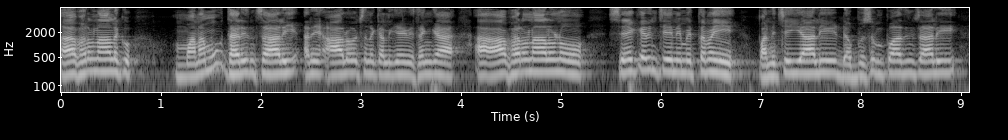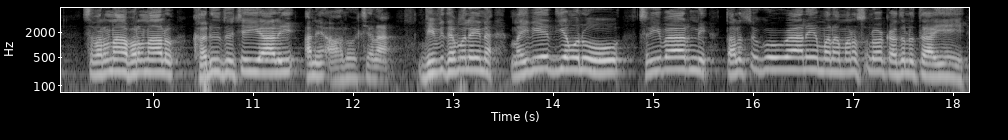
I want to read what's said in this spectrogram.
ఆభరణాలకు మనము ధరించాలి అనే ఆలోచన కలిగే విధంగా ఆ ఆభరణాలను సేకరించే నిమిత్తమై పని చేయాలి డబ్బు సంపాదించాలి స్వర్ణాభరణాలు ఖరీదు చేయాలి అనే ఆలోచన. వివిధములైన నైవేద్యములు శ్రీవారిని తలుచుకోగానే మన మనసులో కదులుతాయి.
